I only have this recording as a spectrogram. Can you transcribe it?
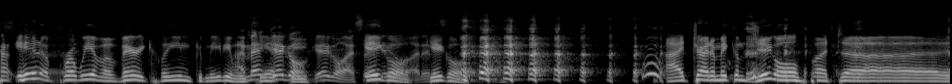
Wow, It's, inappro- uh, we have a very clean comedian. We I meant can't giggle, be- giggle. I said Giggle, giggle. I didn't giggle. I try to make them jiggle, but uh,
